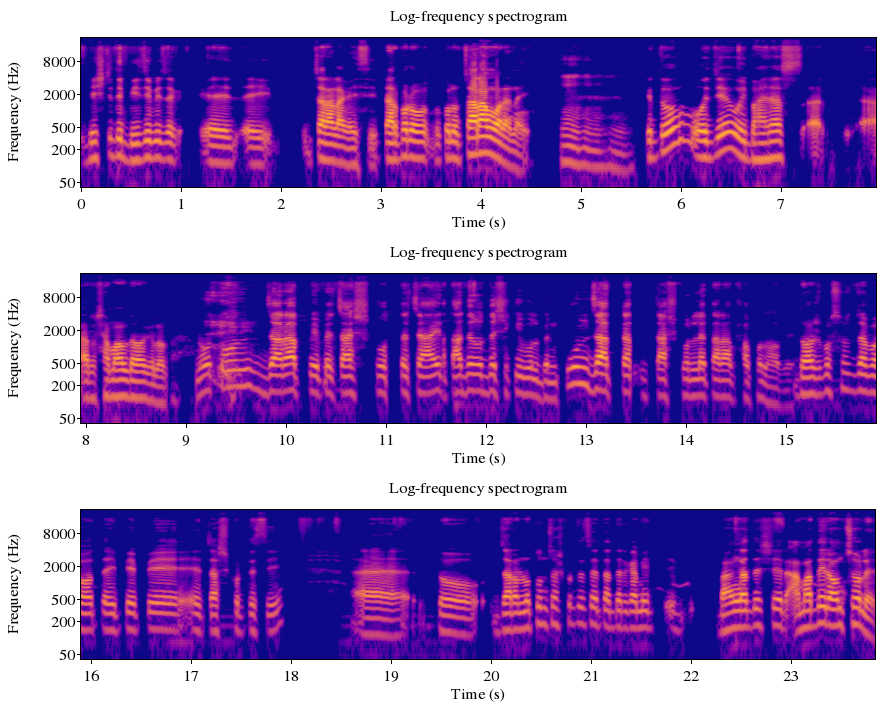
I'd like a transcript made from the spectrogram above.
বৃষ্টিতে ভিজে ভিজে এই- চারা লাগাইছি। তারপরও কোনো চারা মরে নাই। কিন্তু ওই যে ওই ভাইরাস আর- সামাল দেওয়া গেল না। নতুন যারা পেঁপে চাষ করতে চায় তাদের উদ্দেশ্যে কি বলবেন? কোন জাতটা চাষ করলে তারা সফল হবে? দশ বছর যাবত এই পেঁপে চাষ করতেছি। আহ, তো যারা নতুন চাষ করতে চায় তাদেরকে আমি বাংলাদেশের আমাদের অঞ্চলের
